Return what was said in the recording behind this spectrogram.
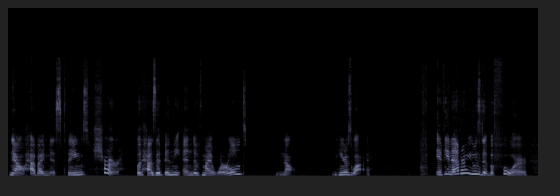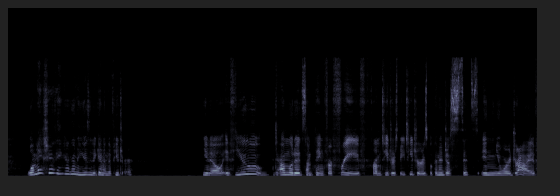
Now, have I missed things? Sure. But has it been the end of my world? No. And here's why. If you never used it before, what makes you think you're going to use it again in the future? You know, if you downloaded something for free from Teachers Pay Teachers, but then it just sits in your drive,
